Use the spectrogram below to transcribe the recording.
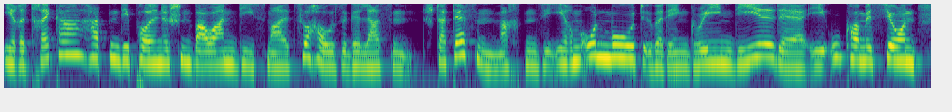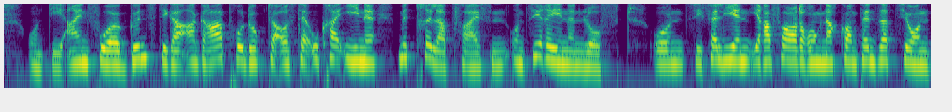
Ihre Trecker hatten die polnischen Bauern diesmal zu Hause gelassen. Stattdessen machten sie ihrem Unmut über den Green Deal der EU-Kommission und die Einfuhr günstiger Agrarprodukte aus der Ukraine mit Trillerpfeifen und Sirenenluft. Und sie verlieren ihrer Forderung nach Kompensation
